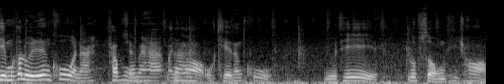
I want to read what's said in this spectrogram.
ริงๆมันก็ลุยได้ทั้งคู่นะครับผมใช่ไหมฮะมันใช่ก็โอเคทั้งคู่ อยู่ที่รูปทรงที่ชอบ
